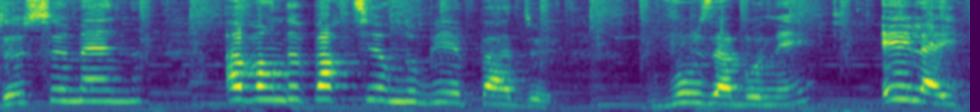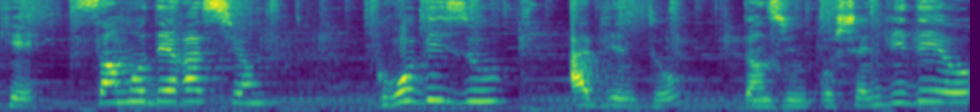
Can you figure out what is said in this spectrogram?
deux semaines. Avant de partir, n'oubliez pas de vous abonner et liker sans modération. Gros bisous, à bientôt dans une prochaine vidéo.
